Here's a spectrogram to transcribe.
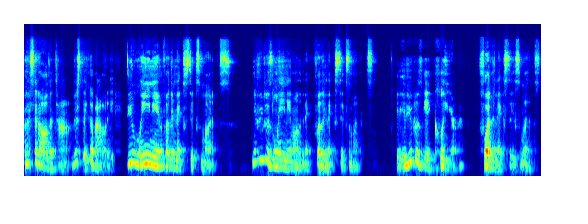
I said all the time. Just think about it. If you lean in for the next six months, if you just lean in on the for the next six months, if you just get clear for the next six months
